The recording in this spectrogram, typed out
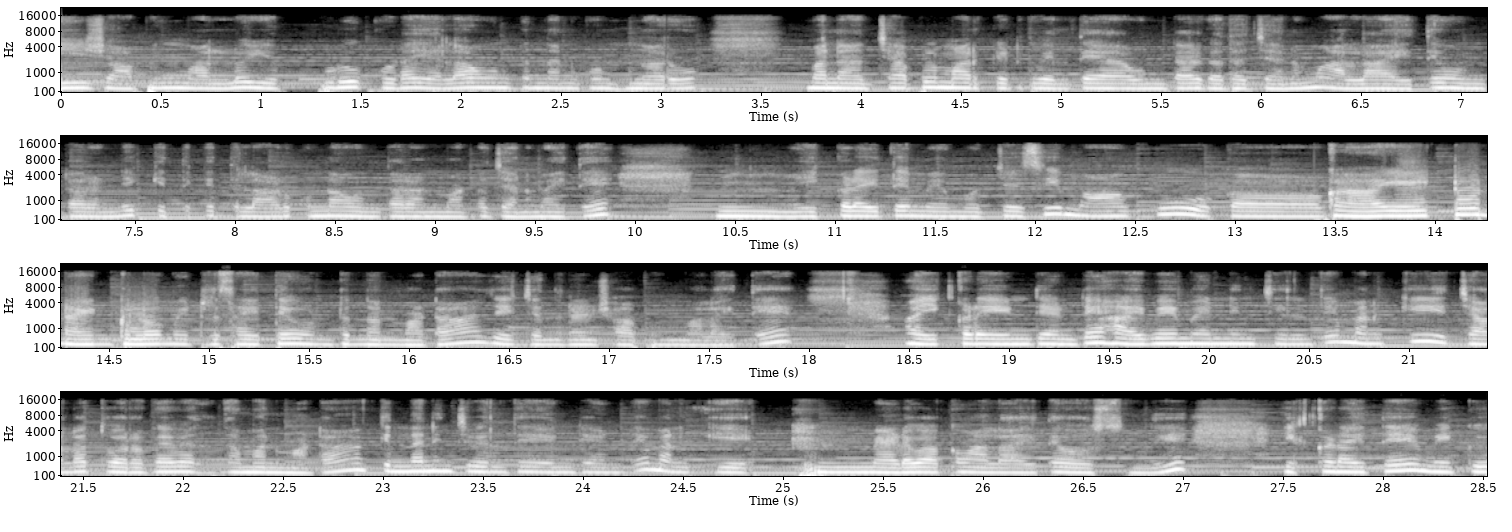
ఈ షాపింగ్ మాల్లో ఎప్పుడు కూడా ఎలా ఉంటుంది అనుకుంటున్నారు మన చేపల మార్కెట్కి వెళ్తే ఉంటారు కదా జనం అలా అయితే ఉంటారండి. కిత్తకిత్తలాడకుండా ఉంటారనమాట జనం అయితే. ఇక్కడైతే మేము వచ్చేసి మాకు ఒక ఎయిట్ టు నైన్ కిలోమీటర్స్ అయితే ఉంటుందన్నమాట జయచంద్రన్ షాపింగ్ మాల్ అయితే. ఇక్కడ ఏంటి అంటే హైవే మీద నుంచి వెళ్తే మనకి చాలా త్వరగా వెళ్తాం అనమాట కింద నుంచి వెళ్తే ఏంటి అంటే మనకి మెడవాకం అలా అయితే వస్తుంది. ఇక్కడైతే మీకు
